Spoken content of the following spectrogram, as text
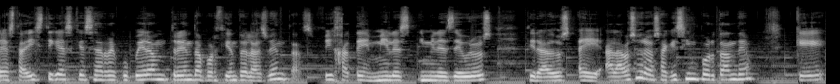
la estadística es que se recupera un 30% de las ventas. Fíjate, miles y miles de euros tirados eh, a la basura. O sea que es importante que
